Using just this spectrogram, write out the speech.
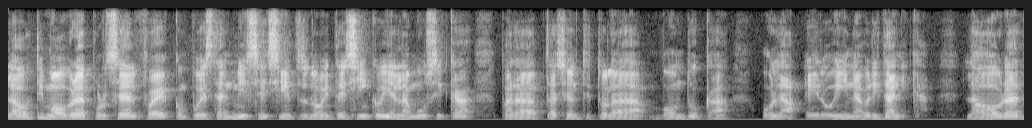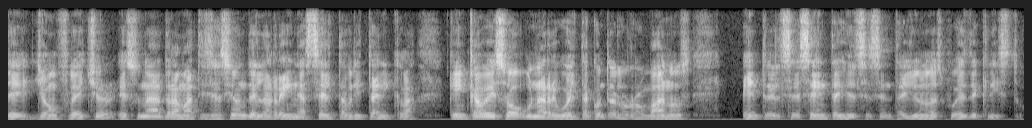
La última obra de Purcell fue compuesta en 1695 y en la música para adaptación titulada Bonduca o La heroína británica. La obra de John Fletcher es una dramatización de la reina celta británica que encabezó una revuelta contra los romanos entre el 60 y el 61 después de Cristo.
